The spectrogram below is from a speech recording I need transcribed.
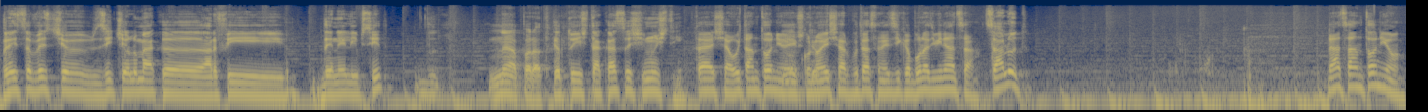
Vrei să vezi ce zice lumea că ar fi de nelipsit? Neapărat. Că tu ești acasă și nu știi. Stai așa, uite, Antonio Nu e știu. cu noi și ar putea să ne zică bună dimineața. Salut! Neața, Antonio.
